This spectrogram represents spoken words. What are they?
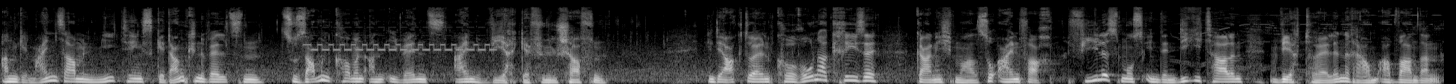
An gemeinsamen Meetings Gedankenwälzen, Zusammenkommen an Events, ein Wir-Gefühl schaffen. In der aktuellen Corona-Krise gar nicht mal so einfach. Vieles muss in den digitalen, virtuellen Raum abwandern.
